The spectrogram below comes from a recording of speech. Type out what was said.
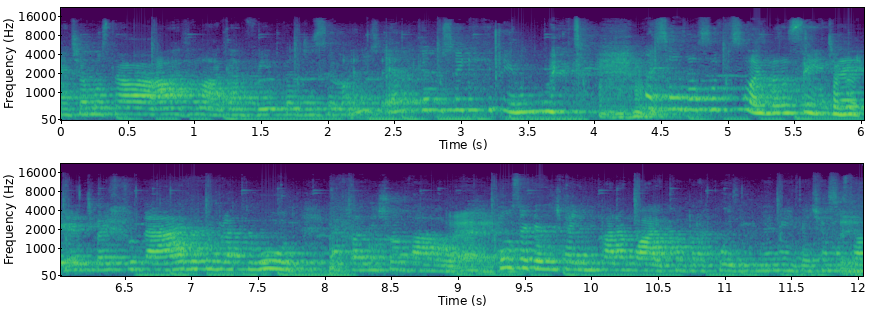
gente vai mostrar, ah, sei lá, gaveta de celular. Eu não sei, é que eu não sei o que, que tem no momento. mas são as nossas Mas assim, a gente, vai, a gente vai estudar, vai comprar tudo, vai fazer enxoval. É. Com certeza a gente vai ir no Paraguai comprar coisa neném. Então a gente vai Sim. mostrar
